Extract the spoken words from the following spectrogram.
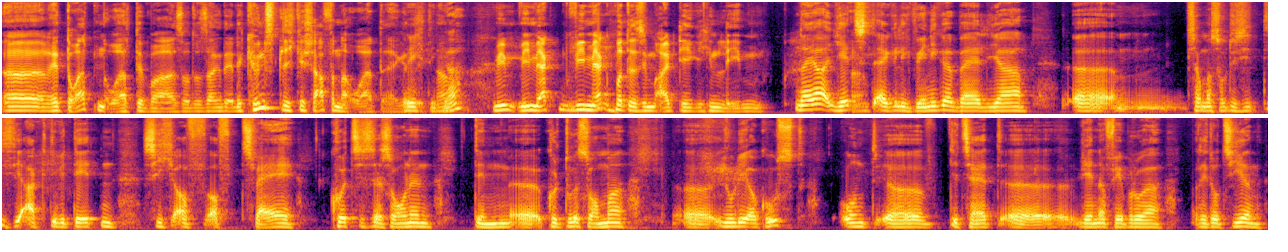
äh, Retortenorte war, sozusagen ein künstlich geschaffener Ort eigentlich. Richtig, ne? ja. Wie, wie, merkt, wie merkt man das im alltäglichen Leben? Naja, jetzt ja. eigentlich weniger, weil ja, äh, sagen wir so, diese, diese Aktivitäten sich auf, auf zwei kurze Saisonen, den äh, Kultursommer, äh, Juli, August und äh, die Zeit äh, Jänner, Februar reduzieren.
